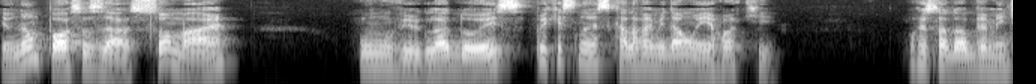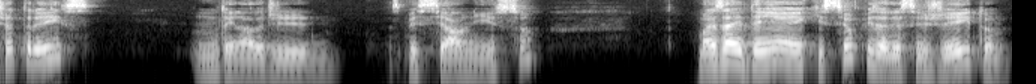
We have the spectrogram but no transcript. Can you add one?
Eu não posso usar somar 1,2, porque senão a escala vai me dar um erro aqui. O resultado, obviamente, é 3. Não tem nada de especial nisso. Mas a ideia é que se eu fizer desse jeito,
